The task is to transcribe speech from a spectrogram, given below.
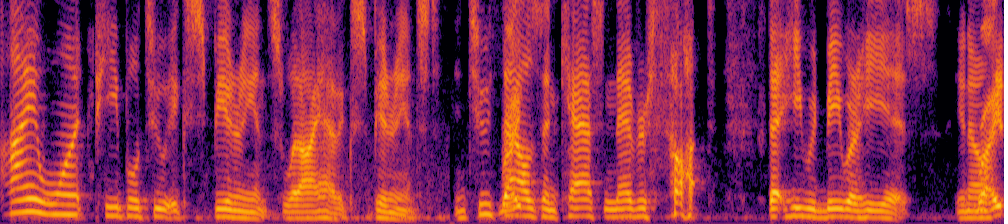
I want people to experience what I have experienced. In 2000, right. Cass never thought that he would be where he is, you know? Right.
